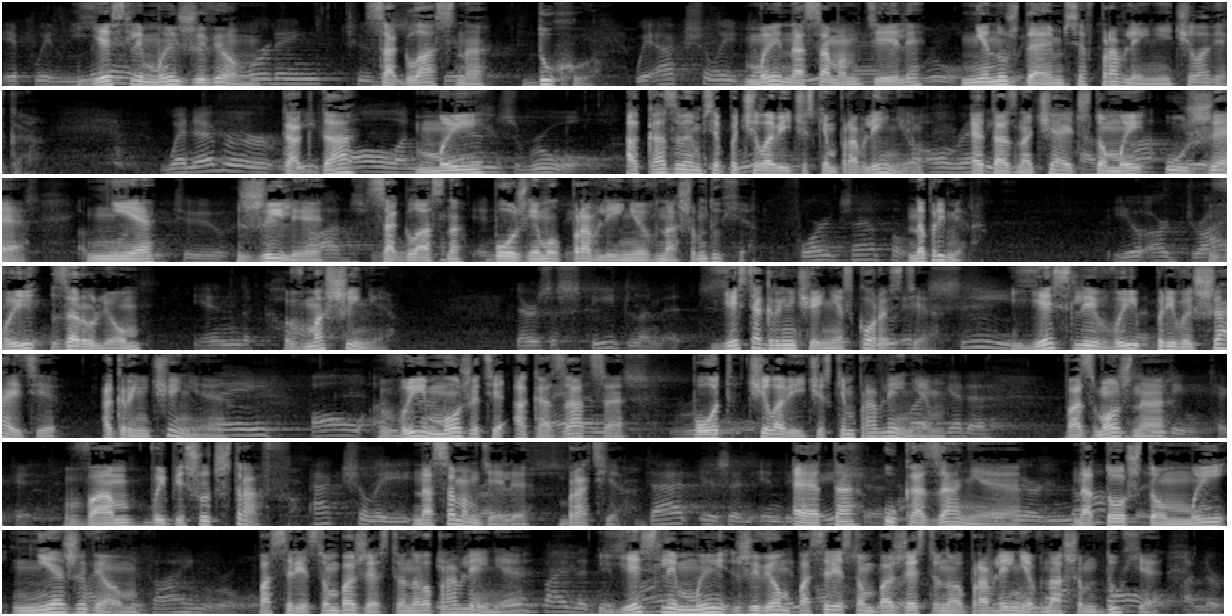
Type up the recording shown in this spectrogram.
если мы живем согласно Духу, Мы на самом деле не нуждаемся в правлении человека. Когда мы оказываемся под человеческим правлением, это означает, что мы уже не жили согласно Божьему правлению в нашем духе. Например, вы за рулем в машине. Есть ограничение скорости. Если вы превышаете ограничение, вы можете оказаться под человеческим правлением. Возможно, вам выпишут штраф. На самом деле, братья, это указание на то, что мы не живем посредством божественного правления. Если мы живем посредством божественного правления в нашем духе,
